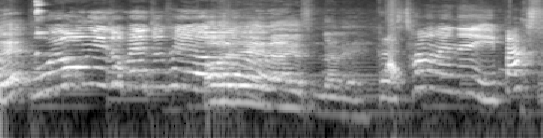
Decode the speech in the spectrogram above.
네? 조용히 좀 해주세요. 어 네 네, 알겠습니다 네 그래서 처음에는 이 박스.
